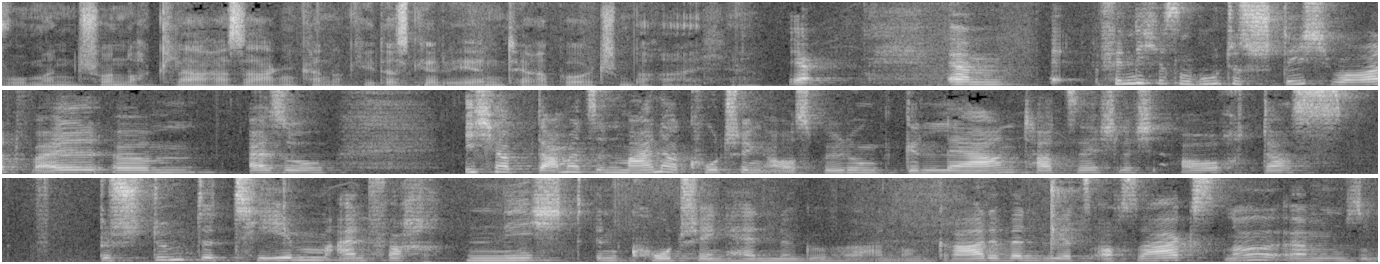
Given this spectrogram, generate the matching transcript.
wo man schon noch klarer sagen kann, okay, das gehört eher in den therapeutischen Bereich. Ja, ja. Ähm, finde ich ist ein gutes Stichwort, weil ähm, also ich habe damals in meiner Coaching-Ausbildung gelernt tatsächlich auch, dass bestimmte Themen einfach nicht in Coaching-Hände gehören. Und gerade wenn du jetzt auch sagst, ne, ähm, so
